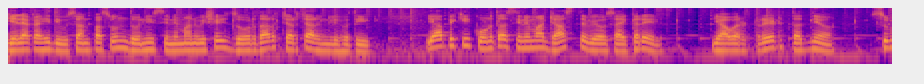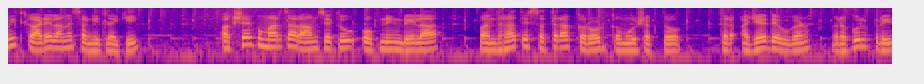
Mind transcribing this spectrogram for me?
गेल्या काही दिवसांपासून दोन्ही सिनेमांविषयी जोरदार चर्चा रंगली होती. यापैकी कोणता सिनेमा जास्त व्यवसाय करेल? यावर ट्रेड तज्ज्ञ सुमित काडेलाने सांगितलं की अक्षय कुमारचा रामसेतू ओपनिंग डेला पंधरा ते सतरा करोड कमवू शकतो. तर अजय देवगण रकुल प्रीत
